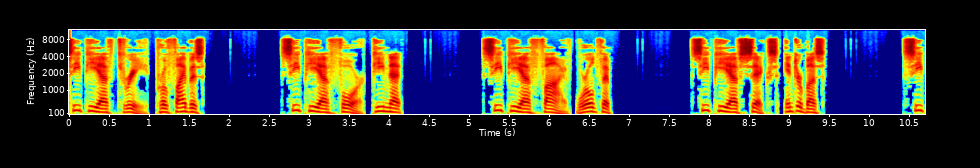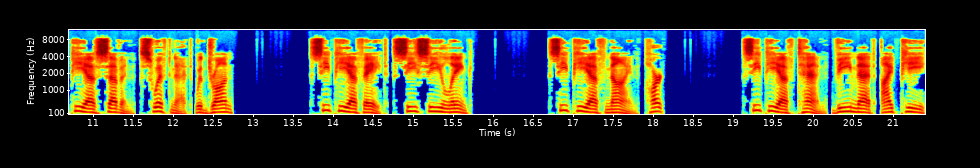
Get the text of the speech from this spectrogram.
CPF3, Profibus. CPF4, PNet CPF5, WorldFIP. CPF6, Interbus. CPF7, SwiftNet withdrawn CPF8, CC-Link CPF9, HART CPF10, VNet, IP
